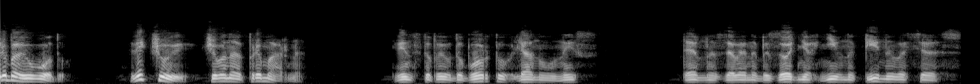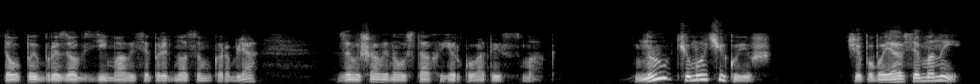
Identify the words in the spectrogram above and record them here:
Стрибай у воду. Відчуй, чи вона примарна. Він ступив до борту, глянув униз. Темна зелена безодня гнівно пінилася, стовпи бризок здіймалися перед носом корабля, залишали на устах гіркуватий смак. Ну, чому очікуєш? Чи побоявся мани?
